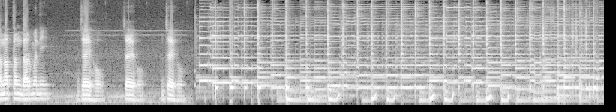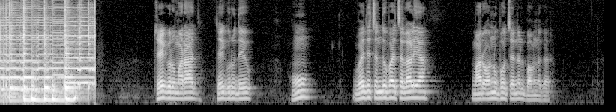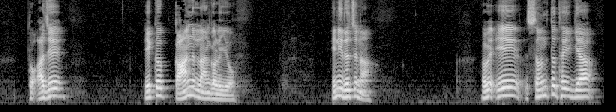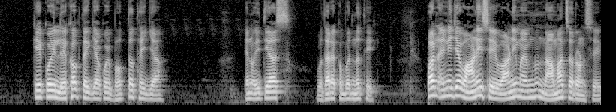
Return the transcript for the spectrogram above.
સનાતન ધર્મની જય હો જય હો જય હો જય ગુરુ મહારાજ જય ગુરુદેવ હું વૈદ્ય ચંદુભાઈ ચલાળિયા મારો અનુભવ ચેનલ ભાવનગર તો આજે એક કાન લાંગળીઓ એની રચના. હવે એ સંત થઈ ગયા કે કોઈ લેખક થઈ ગયા, કોઈ ભક્ત થઈ ગયા, એનો ઇતિહાસ વધારે ખબર નથી. પણ એની જે વાણી છે, વાણીમાં એમનું નામાચરણ છે,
